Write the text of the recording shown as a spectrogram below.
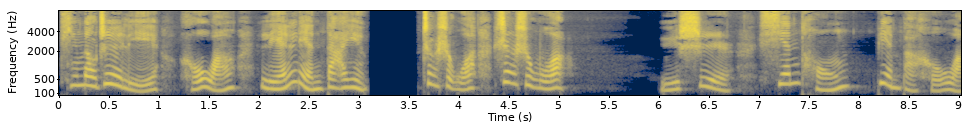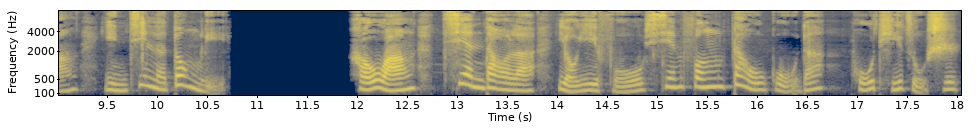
听到这里，猴王连连答应：“正是我，正是我。”于是仙童。便把猴王引进了洞里。猴王见到了有一幅仙风道骨的菩提祖师，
